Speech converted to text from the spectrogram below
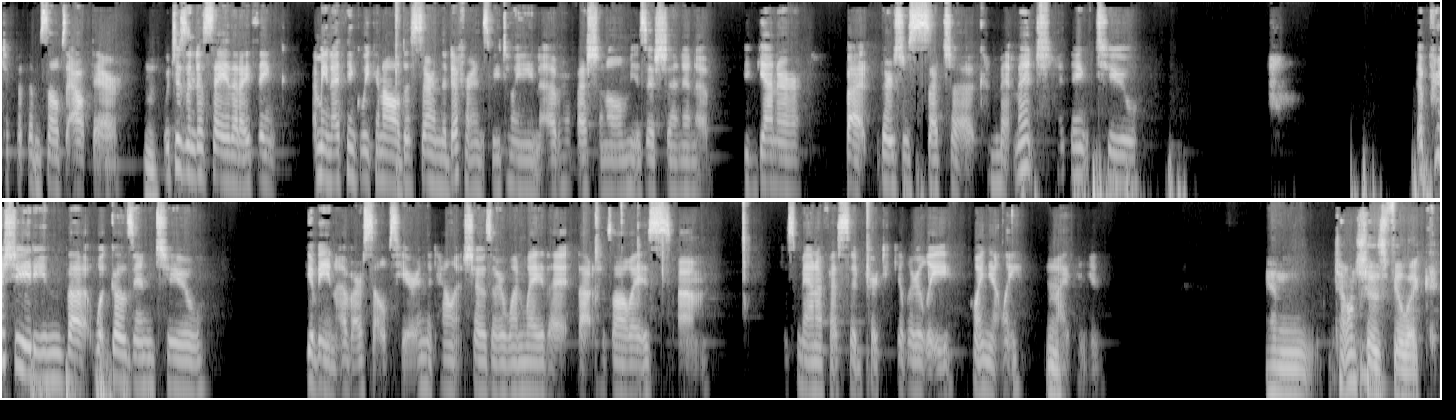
to put themselves out there. Mm. Which isn't to say that I think. I mean, I think we can all discern the difference between a professional musician and a beginner, but there's just such a commitment, I think, to appreciating the what goes into giving of ourselves here. And the talent shows are one way that that has always um, just manifested particularly poignantly, in mm. my opinion. And talent shows feel like,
